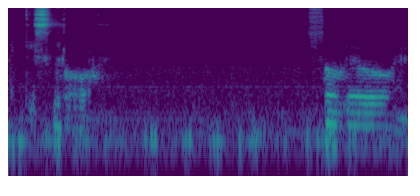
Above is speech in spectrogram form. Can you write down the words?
like this little photo and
